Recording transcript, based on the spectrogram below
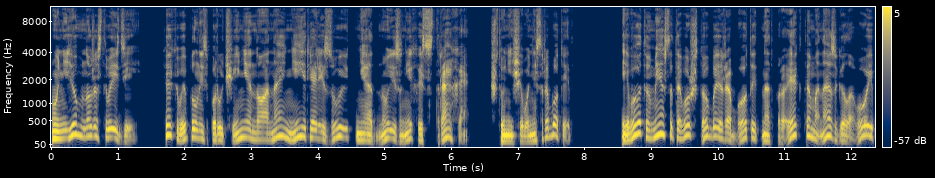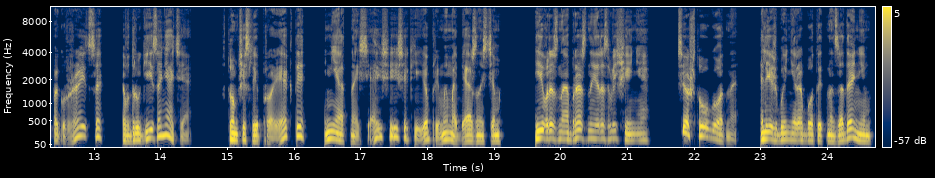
У нее множество идей, как выполнить поручение, но она не реализует ни одну из них из страха, что ничего не сработает. И вот вместо того, чтобы работать над проектом, она с головой погружается в другие занятия, в том числе проекты, не относящиеся к ее прямым обязанностям, и в разнообразные развлечения, все что угодно, лишь бы не работать над заданием,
